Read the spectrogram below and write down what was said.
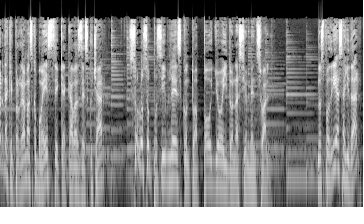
Recuerda que programas como este que acabas de escuchar solo son posibles con tu apoyo y donación mensual. ¿Nos podrías ayudar?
